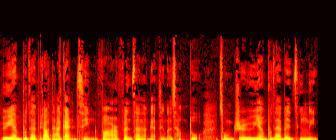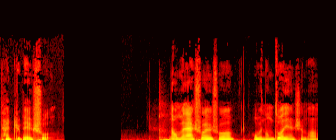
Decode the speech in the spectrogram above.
语言不再表达感情，反而分散了感情的强度。总之，语言不再被经历，它只被说。那我们来说一说，我们能做点什么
